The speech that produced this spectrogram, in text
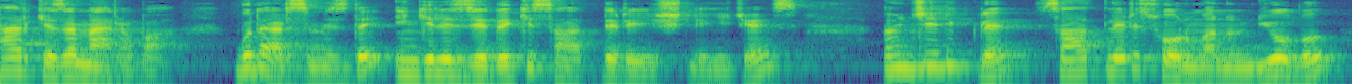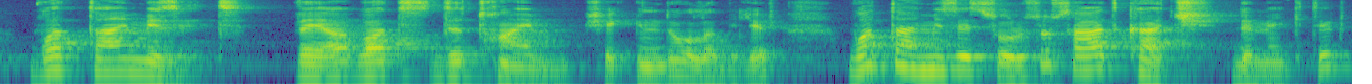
Herkese merhaba. Bu dersimizde İngilizce'deki saatleri işleyeceğiz. Öncelikle saatleri sormanın yolu what time is it veya what's the time şeklinde olabilir. What time is it sorusu saat kaç demektir.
